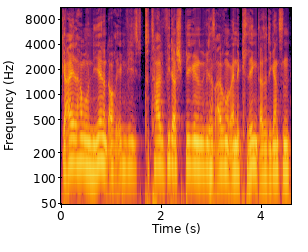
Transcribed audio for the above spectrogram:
geil harmonieren und auch irgendwie total widerspiegeln, wie das Album am Ende klingt. Also die ganzen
